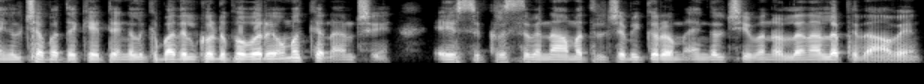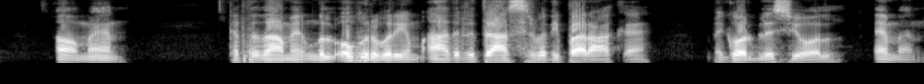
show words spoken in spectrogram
எங்கள் செபத்தை கேட்டு எங்களுக்கு பதில் கொடுப்பவரே உமக்கு நன்றி. ஏசு கிறிஸ்துவின் நாமத்தில் ஜபிக்கிறோம். எங்கள் ஜீவனுள்ள நல்ல பிதாவே. ஆமேன். கர்த்ததாமே உங்கள் ஒவ்வொருவரையும் ஆதரித்து ஆசிர்வதிப்பாராக. May God bless you all amen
